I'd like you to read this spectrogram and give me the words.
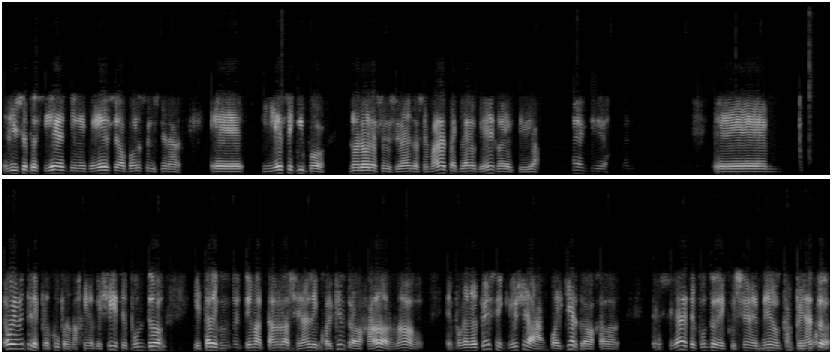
el vicepresidente, el EPS, a poder solucionar. Eh, si ese equipo no logra solucionar esta semana, está claro que no hay actividad. No hay actividad. Eh, obviamente les preocupa, imagino que llegue este punto y está discutiendo el tema tan racional de cualquier trabajador, ¿no? Eh, porque el EPS incluye a cualquier trabajador. Pero llegar a este punto de discusión en medio de un campeonato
